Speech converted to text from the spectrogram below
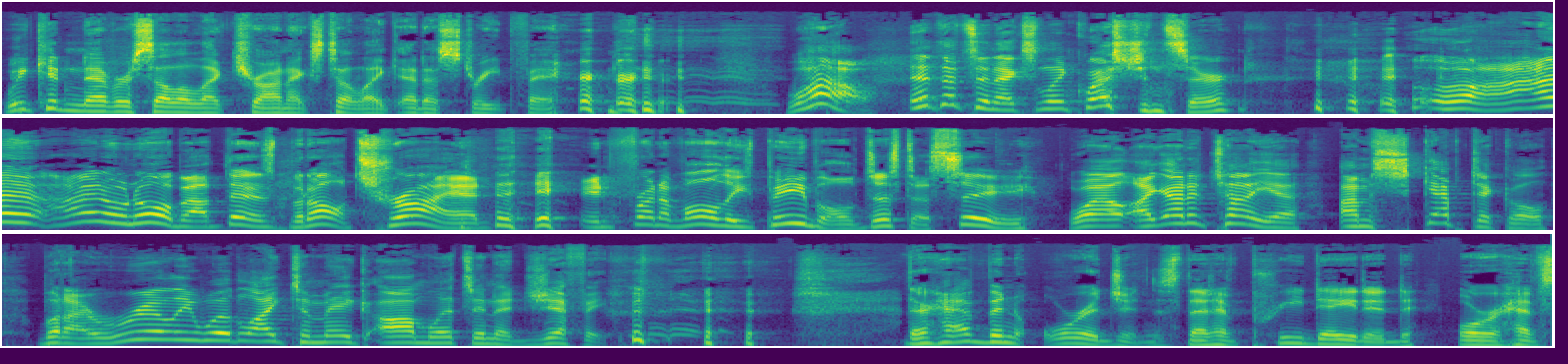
we could never sell electronics to like at a street fair. wow, that, that's an excellent question, sir. Well, I I don't know about this, but I'll try it in front of all these people just to see. Well, I got to tell you, I'm skeptical, but I really would like to make omelets in a jiffy. There have been origins that have predated or have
